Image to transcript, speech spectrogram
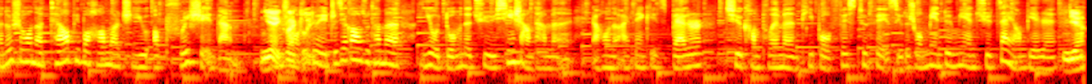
很多时候呢，tell people how much you appreciate them。 Yeah, 比如说 exactly. 对，直接告诉他们你有多么的去欣赏他们。然后呢，I think it's better to compliment people face to face。有的时候面对面去赞扬别人， Yeah.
